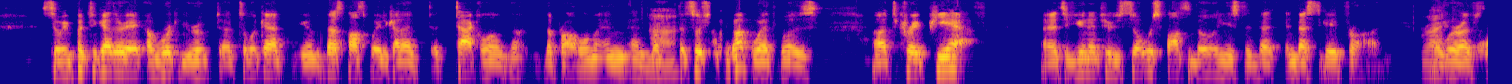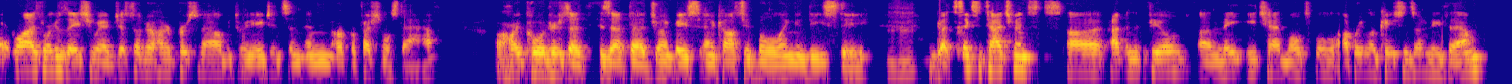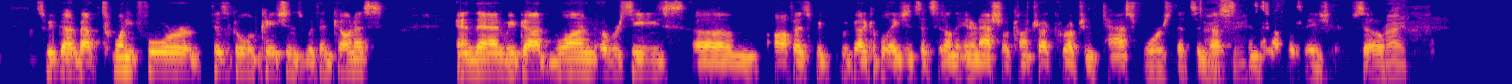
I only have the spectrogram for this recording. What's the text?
So we put together a, a working group to, to, look at, you know, the best possible way to kind of to tackle the, the problem. And, and uh-huh. what the solution came up with was uh, to create PF, uh, it's a unit whose sole responsibility is to investigate fraud. Uh, right. Uh, we're a centralized organization. We have just under 100 personnel between agents and, and our professional staff. Our headquarters at, is at the Joint Base Anacostia Bolling in D.C. Mm-hmm. We've got six attachments uh, out in the field. Uh, they each have multiple operating locations underneath them. So we've got about 24 physical locations within CONUS. And then we've got one overseas um, office. We've, we've got a couple of agents that sit on the International Contract Corruption Task Force that's in, in Southeast Asia. So, right.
